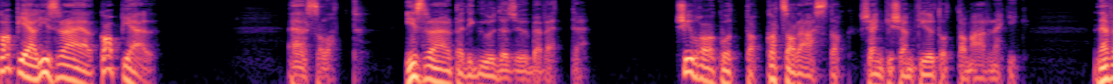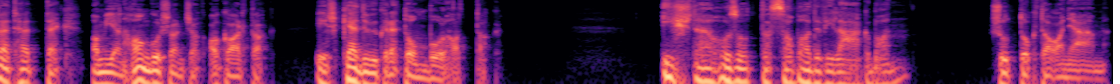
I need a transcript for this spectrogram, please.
Kapj el, Izrael, kapj el! Elszaladt. Izrael pedig üldözőbe vette. Sivalkodtak, kacaráztak, senki sem tiltotta már nekik. Nevethettek, amilyen hangosan csak akartak, és kedvükre tombolhattak. Isten hozott a szabad világban, suttogta anyám.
